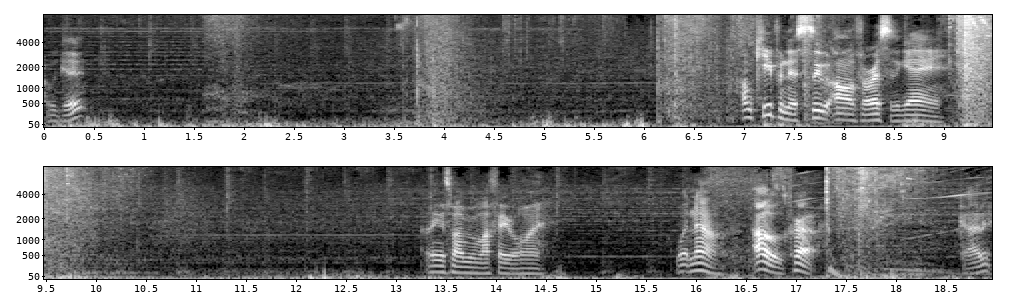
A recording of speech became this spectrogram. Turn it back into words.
Are we good? I'm keeping this suit on for the rest of the game. I think this might be my favorite one. What now? Oh, crap. Got it.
